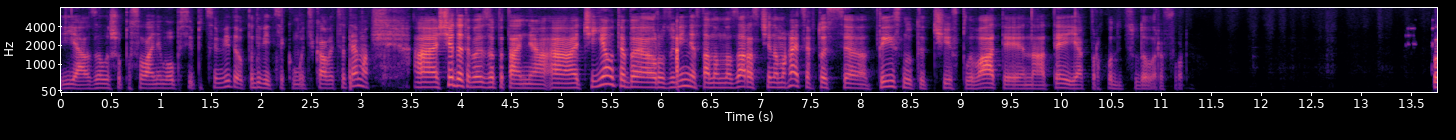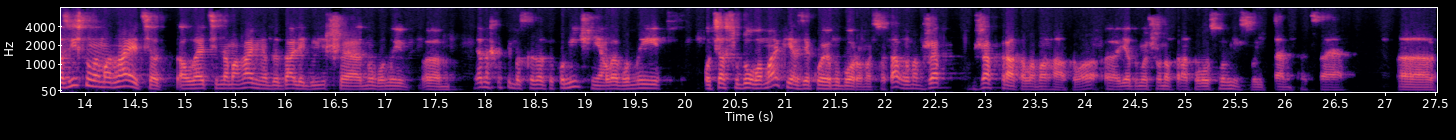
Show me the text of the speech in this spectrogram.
Я залишу посилання в описі під цим відео. Подивіться, кому цікава ця тема. А ще до тебе запитання: а чи є у тебе розуміння станом на зараз, чи намагається хтось е, тиснути чи впливати на те, як проходить судова реформа? Та звісно, намагається, але ці намагання дедалі більше. Ну вони е, я не хотів би сказати комічні, але вони оця судова мафія, з якою ми боремося, та вона вже вже втратила багато. Е, я думаю, що вона втратила основні свої центри. Це е,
